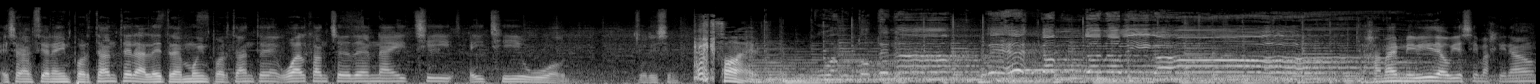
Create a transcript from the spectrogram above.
esa canción es importante, la letra es muy importante. Welcome to the 1981. Chulísimo. Five. Jamás en mi vida hubiese imaginado,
